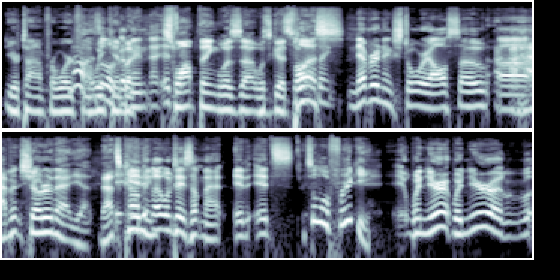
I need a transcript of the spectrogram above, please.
your time for word No, from the little weekend but I mean, it's- Swamp Thing was uh, was good Swamp plus Thing, never ending story. Also, uh, I haven't showed her that yet that's coming it- let me tell you something, Matt. It, it's it's a little freaky when you're when you're a you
